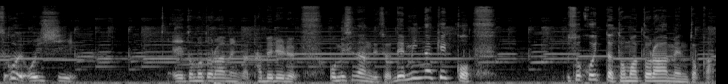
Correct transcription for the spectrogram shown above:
すごい美味しい、え、トマトラーメンが食べれるお店なんですよ。で、みんな結構、そこ行ったトマトラーメンとか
